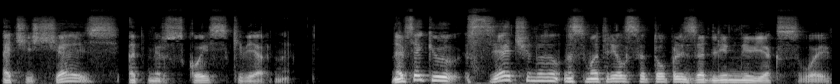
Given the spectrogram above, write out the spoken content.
очищаясь от мирской скверны. На всякую всячину насмотрелся тополь за длинный век свой.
